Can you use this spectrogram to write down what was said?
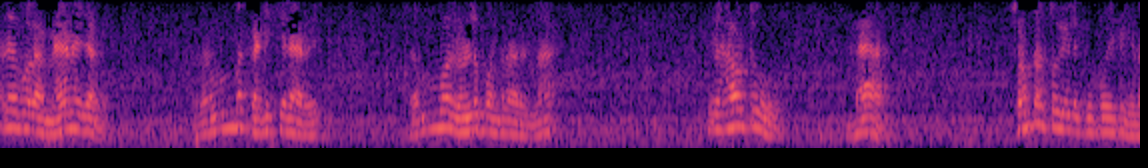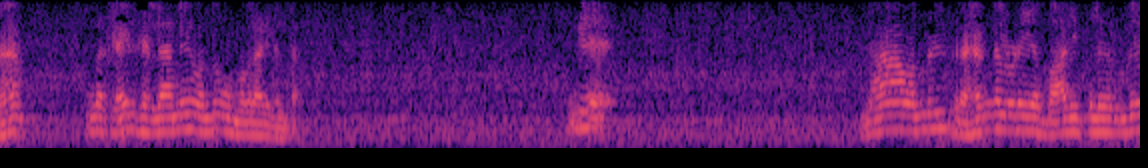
அதே போல மேனேஜர் ரொம்ப கடிக்கிறாரு ரொம்ப லொல்லு பண்றாருன்னா யூ ஹாவ் டு பேர் சொந்த தொழிலுக்கு போயிட்டீங்கன்னா உங்க கிளைண்ட்ஸ் எல்லாமே வந்து உங்க முதலாளிகள் தான். இங்கே நான் வந்து கிரகங்களுடைய பாதிப்பிலிருந்து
